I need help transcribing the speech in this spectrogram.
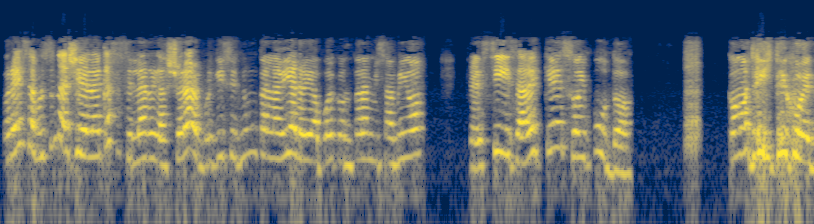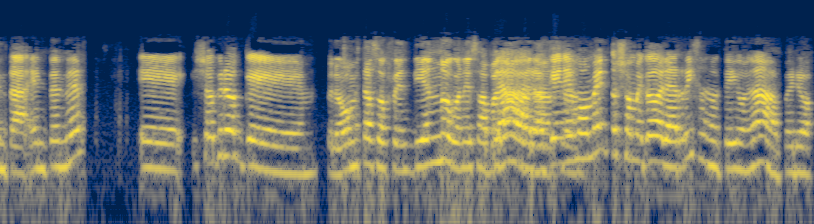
Por ahí esa persona llega a la casa y se larga a llorar, porque dice, nunca en la vida le voy a poder contar a mis amigos que sí, ¿sabes qué? Soy puto. ¿Cómo te diste cuenta? ¿Entendés? Eh, yo creo que... Pero vos me estás ofendiendo con esa palabra. Claro, que en el momento yo me cago de la risa, no te digo nada, pero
